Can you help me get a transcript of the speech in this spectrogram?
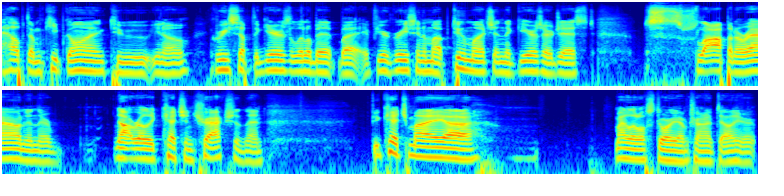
help them keep going to you know grease up the gears a little bit. But if you're greasing them up too much and the gears are just slopping around and they're not really catching traction, then if you catch my uh, my little story I'm trying to tell here,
